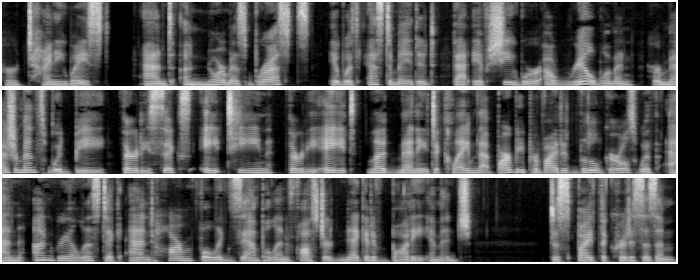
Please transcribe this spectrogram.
Her tiny waist and enormous breasts it was estimated that if she were a real woman, her measurements would be 36, 18, 38, led many to claim that Barbie provided little girls with an unrealistic and harmful example and fostered negative body image. Despite the criticism,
